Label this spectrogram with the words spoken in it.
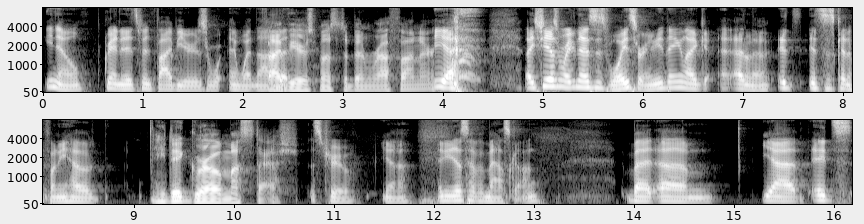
you know granted it's been five years and whatnot Five but- years must have been rough on her. yeah. Like she doesn't recognize his voice or anything. Like i I don't know. It's it's just kind of funny how He did grow a mustache. it's true. Yeah. And he does have a mask on. But um yeah it's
